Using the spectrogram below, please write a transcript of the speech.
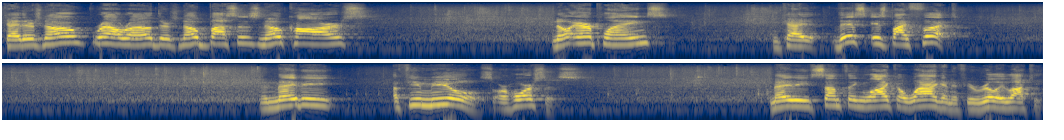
okay, there's no railroad, there's no buses, no cars, no airplanes. Okay, this is by foot. And maybe a few mules or horses. Maybe something like a wagon if you're really lucky.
